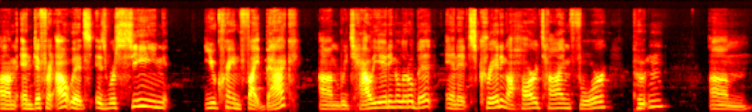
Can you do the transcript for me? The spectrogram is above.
um, in different outlets, is we're seeing Ukraine fight back, um, retaliating a little bit, and it's creating a hard time for Putin. Um,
